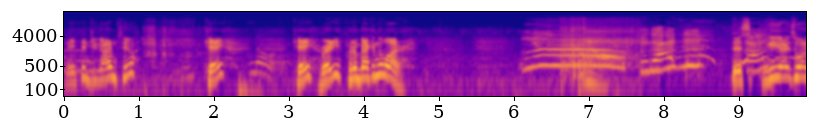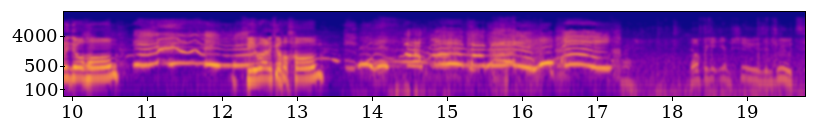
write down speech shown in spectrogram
Nathan, you got him too? Okay. No. Okay, ready? Put him back in the water. No. Daddy. This, you guys want to go home? No. Do you want to go home? Don't forget your shoes and boots.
